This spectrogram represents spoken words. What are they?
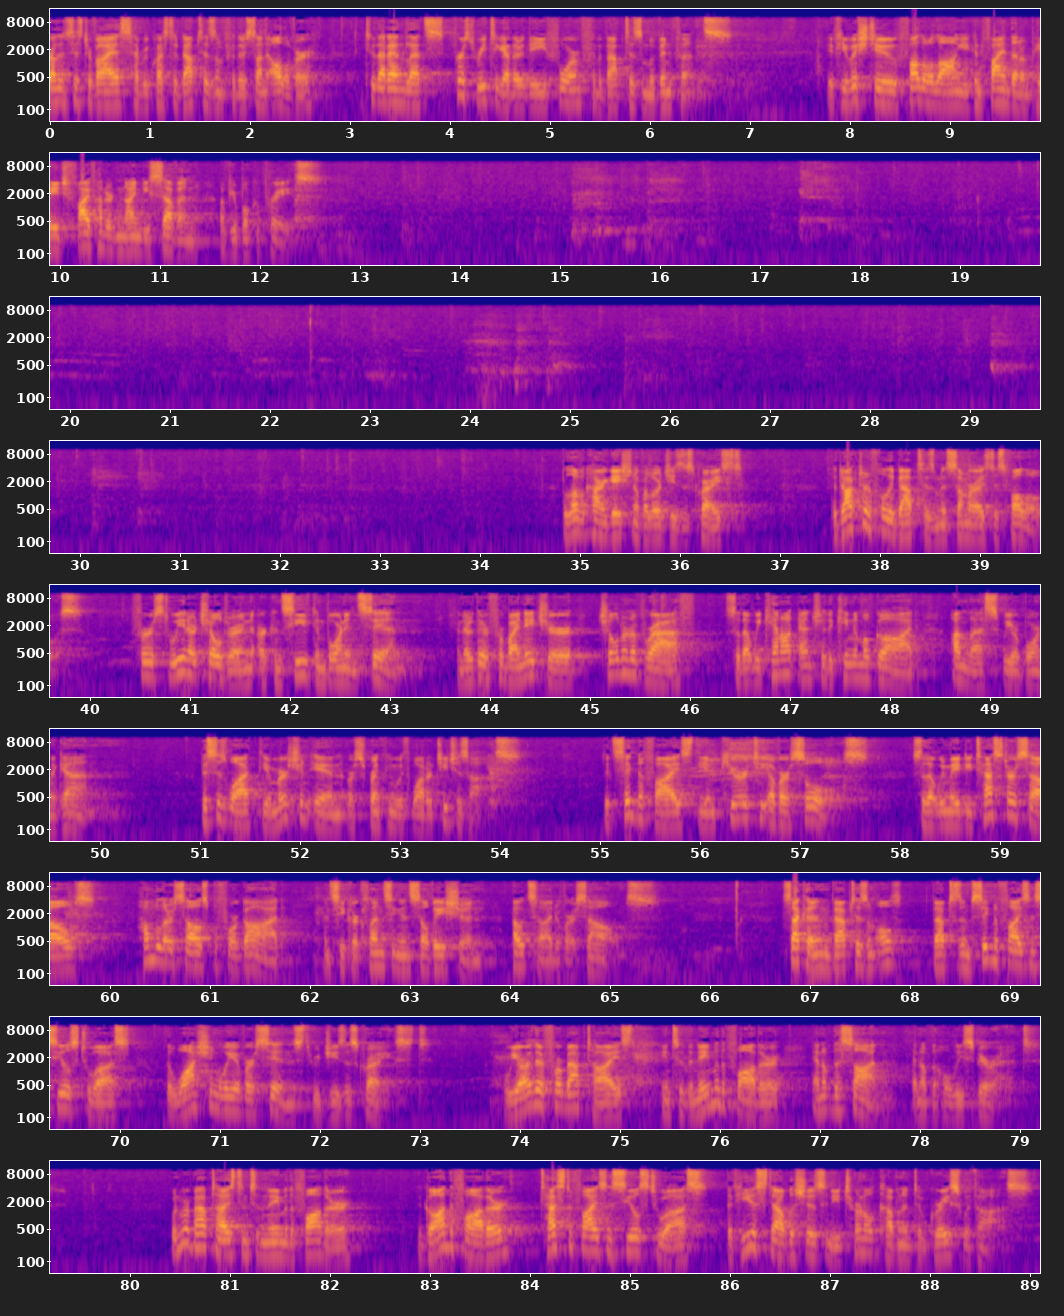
Brother and sister Vias have requested baptism for their son Oliver. To that end, let's first read together the form for the baptism of infants. If you wish to follow along, you can find that on page 597 of your book of praise. Beloved congregation of our Lord Jesus Christ, the doctrine of holy baptism is summarized as follows. First, we and our children are conceived and born in sin, and are therefore by nature children of wrath, so that we cannot enter the kingdom of God unless we are born again. This is what the immersion in or sprinkling with water teaches us. It signifies the impurity of our souls, so that we may detest ourselves, humble ourselves before God, and seek our cleansing and salvation outside of ourselves. Second, baptism, also, baptism signifies and seals to us the washing away of our sins through Jesus Christ. We are therefore baptized into the name of the Father, and of the Son, and of the Holy Spirit. When we're baptized into the name of the Father, God the Father testifies and seals to us that He establishes an eternal covenant of grace with us.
